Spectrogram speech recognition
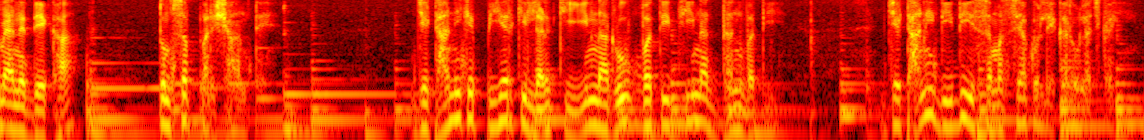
मैंने देखा, तुम सब परेशान थे। जेठानी के पियर की लड़की ना रूपवती थी, ना धनवती। जेठानी दीदी इस समस्या को लेकर उलझ गई।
